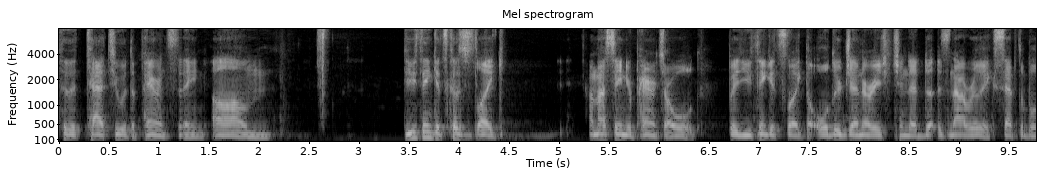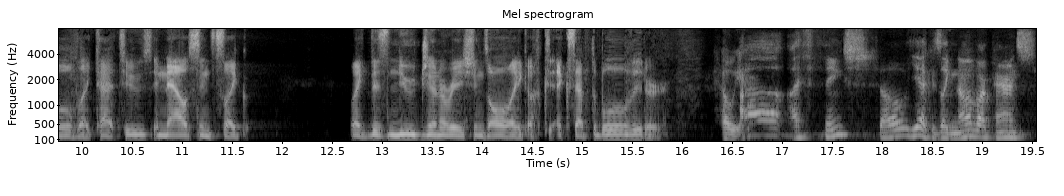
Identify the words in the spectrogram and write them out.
to the tattoo with the parents thing. Um, do you think it's because like I'm not saying your parents are old, but you think it's like the older generation that is not really acceptable of like tattoos, and now since like like this new generation's all like acceptable of it, or Hell yeah. Uh, I think so. Yeah, because like none of our parents.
